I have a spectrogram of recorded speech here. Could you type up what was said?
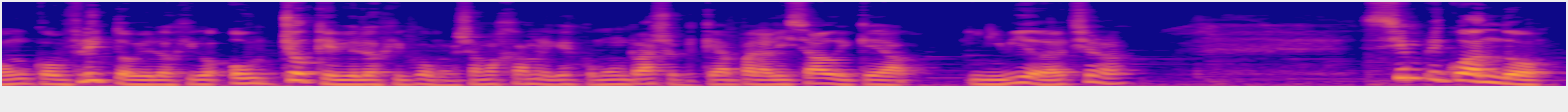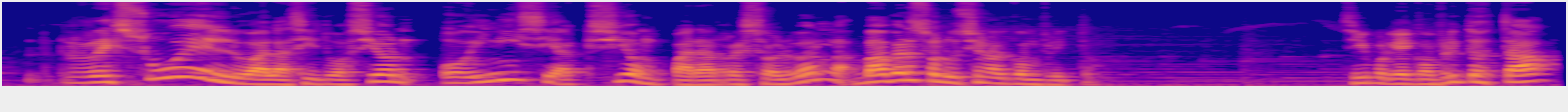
o un conflicto biológico, o un choque biológico, como lo llama Hammer, que es como un rayo que queda paralizado y queda inhibido de accionar, siempre y cuando resuelva la situación o inicie acción para resolverla, va a haber solución al conflicto. ¿Sí? Porque el conflicto está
